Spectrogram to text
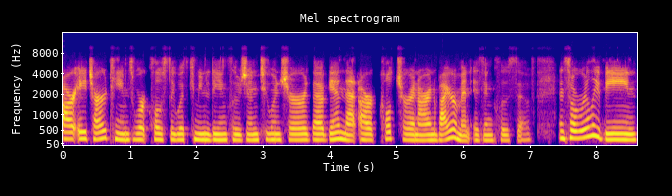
our HR teams work closely with community inclusion to ensure that, again, that our culture and our environment is inclusive. And so, really being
